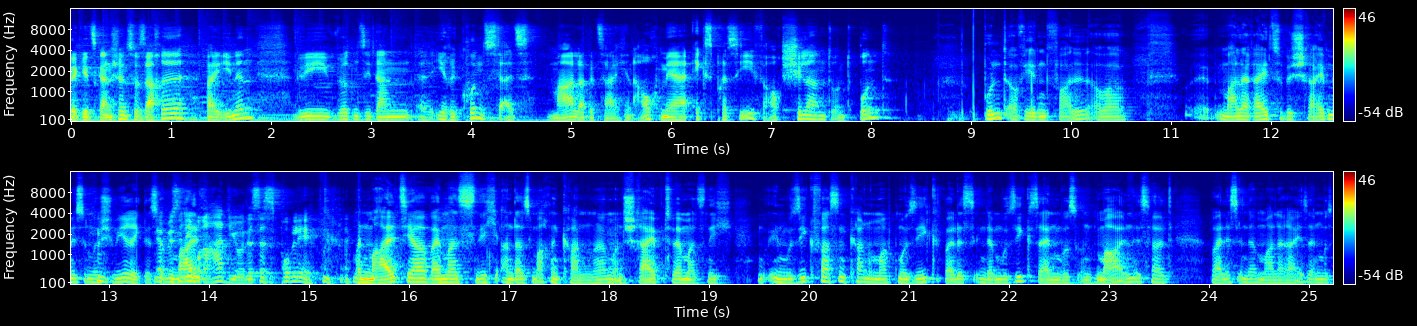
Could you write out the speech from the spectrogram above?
Da geht es ganz schön zur Sache bei Ihnen. Wie würden Sie dann äh, Ihre Kunst als Maler bezeichnen? Auch mehr expressiv, auch schillernd und bunt? Bunt auf jeden Fall, aber äh, Malerei zu beschreiben ist immer schwierig. ja, wir sind malt, im Radio, das ist das Problem. Man malt ja, weil man es nicht anders machen kann. Ne? Man schreibt, wenn man es nicht in Musik fassen kann und macht Musik, weil es in der Musik sein muss. Und malen ist halt, weil es in der Malerei sein muss.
